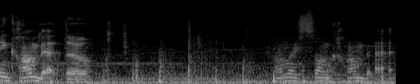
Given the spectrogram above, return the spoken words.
In combat though. How am I still in combat?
